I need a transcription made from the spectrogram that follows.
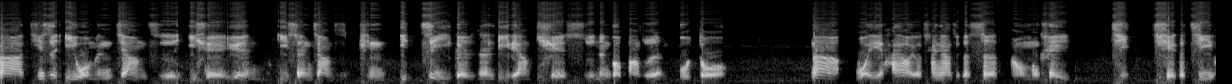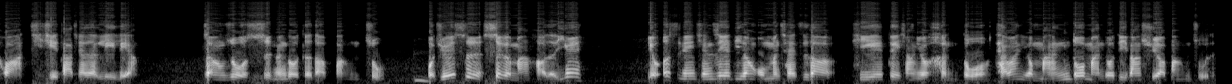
那其实以我们这样子医学院医生这样子凭一自己一个人的力量，确实能够帮助人不多。那我也还好有参加这个社团，我们可以集写个计划，集结大家的力量，让弱势能够得到帮助嗯。我觉得是是个蛮好的，因为有二十年前这些地方，我们才知道 TA 对象有很多，台湾有蛮多蛮多地方需要帮助的。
